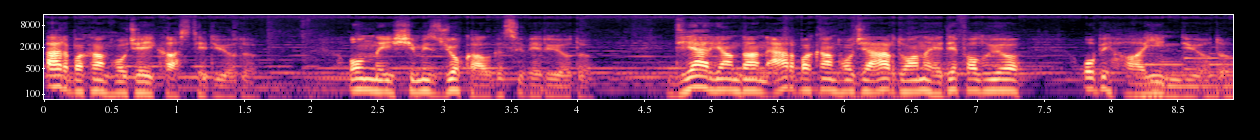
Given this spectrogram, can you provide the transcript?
Erbakan Hoca'yı kastediyordu. Onunla işimiz yok algısı veriyordu. Diğer yandan Erbakan Hoca Erdoğan'ı hedef alıyor, o bir hain diyordu.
